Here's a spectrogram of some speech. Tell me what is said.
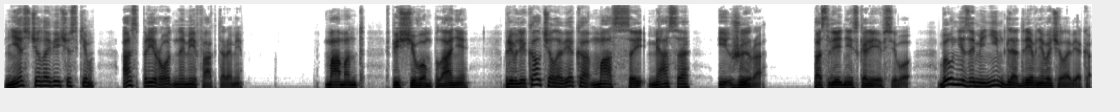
не с человеческим, а с природными факторами. Мамонт в пищевом плане привлекал человека массой мяса и жира. Последний, скорее всего, был незаменим для древнего человека.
